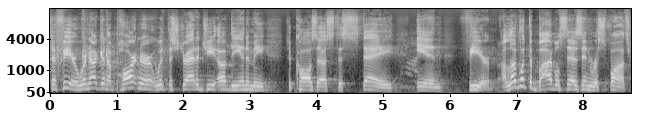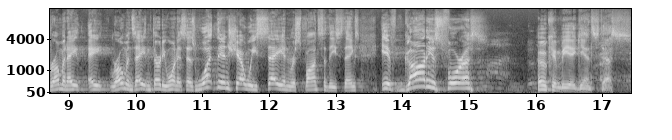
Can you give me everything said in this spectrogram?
to fear. We're not going to partner with the strategy of the enemy to cause us to stay in fear. I love what the Bible says in response. Roman 8, 8, Romans 8 and 31, it says, What then shall we say in response to these things? If God is for us, who can be against us?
